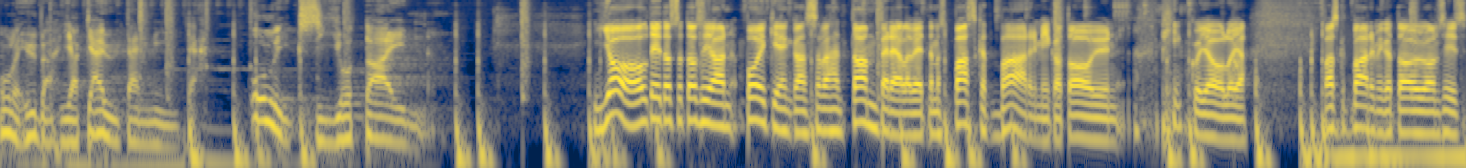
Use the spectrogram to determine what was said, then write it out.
Ole hyvä ja käytä niitä. Oliks jotain? Joo, oltiin tuossa tosiaan poikien kanssa vähän Tampereella viettämässä Paskat Baarimikot Oyn pikkujouluja. Paskat Baarimikot Oy on siis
